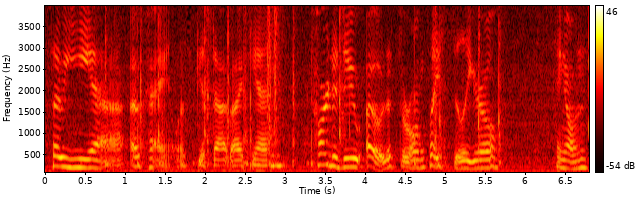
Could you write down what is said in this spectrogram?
so yeah, okay, let's get that back in. It's hard to do. Oh, that's the wrong place, silly girl. Hang on.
